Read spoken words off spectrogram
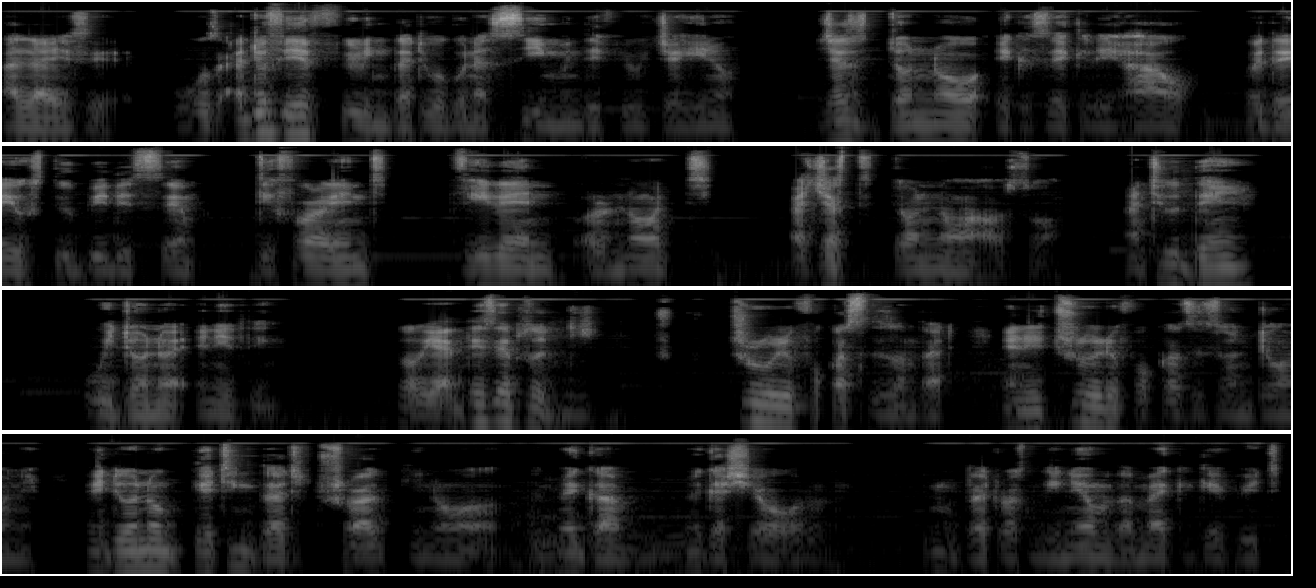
allies. Because I do feel a feeling that we're gonna see him in the future. You know, just don't know exactly how. Whether he'll still be the same, different villain or not. I just don't know how. So until then, we don't know anything. So yeah, this episode truly focuses on that, and it truly focuses on Donnie. I don't know getting that track, you know, the mega mega think that was the name that Mike gave it.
